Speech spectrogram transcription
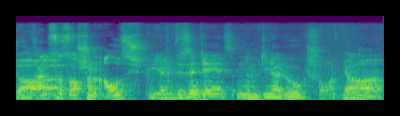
da. Du kannst das auch schon ausspielen. Wir sind ja jetzt in einem Dialog schon. ja,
